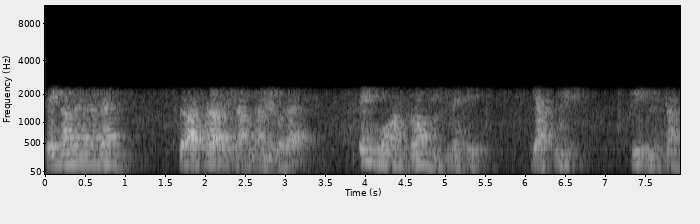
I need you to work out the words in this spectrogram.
peygamberlerden ve ashab-ı sonra en muazzam hizmeti yapmış bir insan.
